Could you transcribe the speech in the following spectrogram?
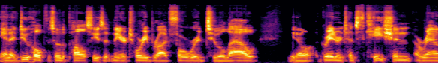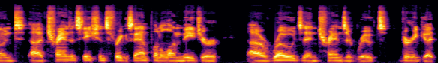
and I do hope that some of the policies that Mayor Tory brought forward to allow you know, greater intensification around uh, transit stations, for example, and along major uh, roads and transit routes. Very good.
